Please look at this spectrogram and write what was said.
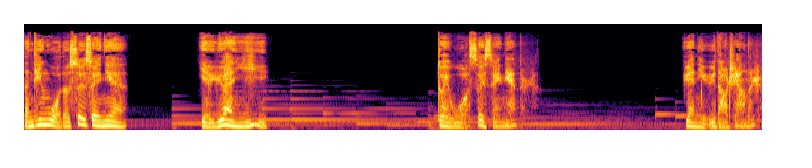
能听我的碎碎念，也愿意对我碎碎念的人。愿你遇到这样的人。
